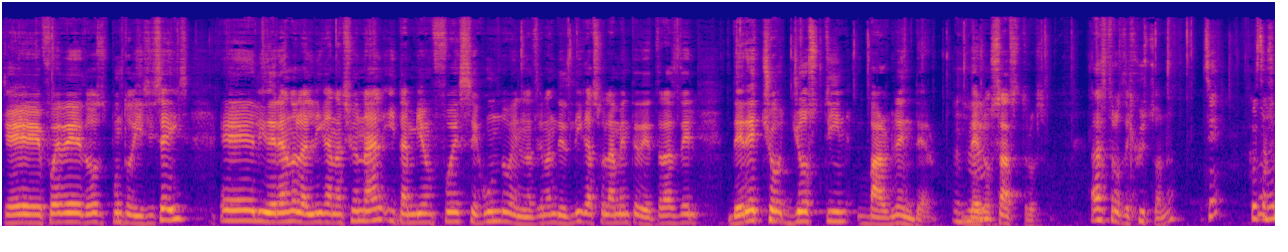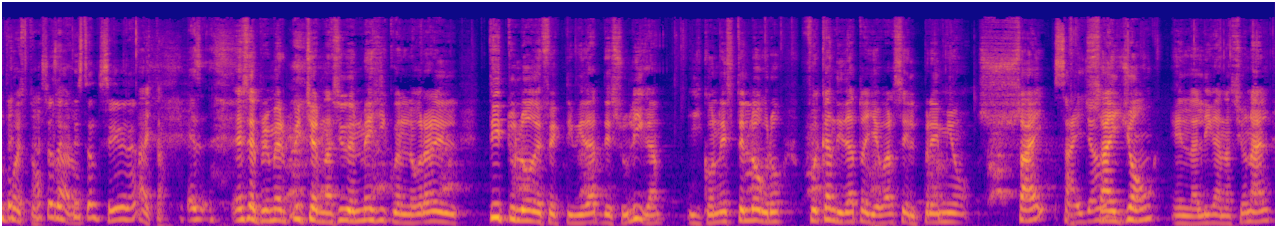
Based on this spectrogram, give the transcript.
que fue de 2.16, eh, liderando la Liga Nacional y también fue segundo en las grandes ligas, solamente detrás del derecho Justin Barlender de los Astros. Astros de Houston, ¿no? Sí, justamente. supuesto, Astros de. Houston, sí. Ahí está. Es- Es el primer pitcher nacido en México en lograr el título de efectividad de su liga y con este logro fue candidato a llevarse el premio Cy, Cy Young. Cy Young en la Liga Nacional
